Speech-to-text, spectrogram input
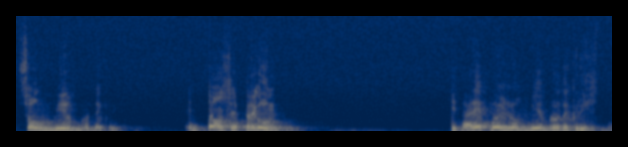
son miembros de Cristo. Entonces pregunto, quitaré pues los miembros de Cristo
